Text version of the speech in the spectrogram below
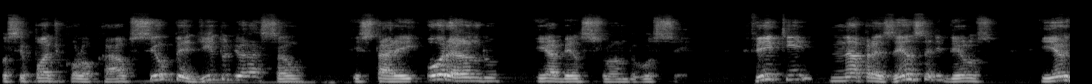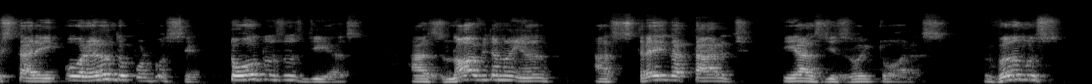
você pode colocar o seu pedido de oração. Estarei orando e abençoando você. Fique na presença de Deus e eu estarei orando por você todos os dias às nove da manhã, às três da tarde e às dezoito horas. Vamos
